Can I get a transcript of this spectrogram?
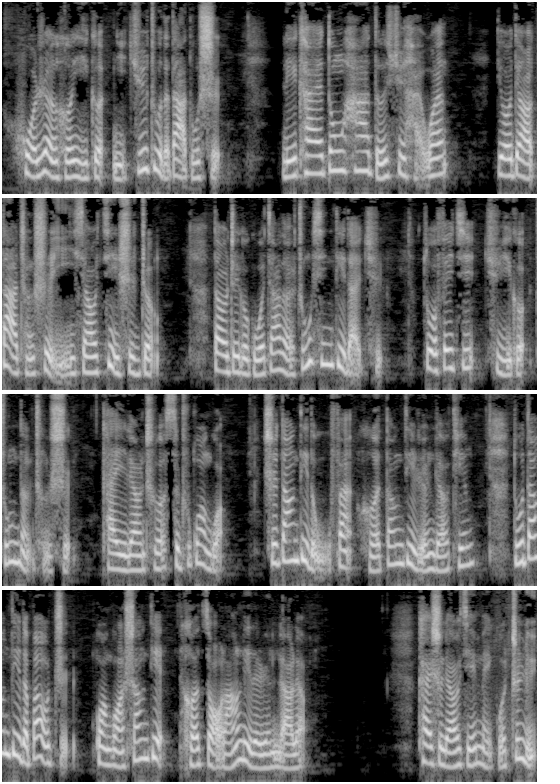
或任何一个你居住的大都市，离开东哈德逊海湾，丢掉大城市营销近视症，到这个国家的中心地带去，坐飞机去一个中等城市，开一辆车四处逛逛，吃当地的午饭，和当地人聊天，读当地的报纸，逛逛商店，和走廊里的人聊聊，开始了解美国之旅。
